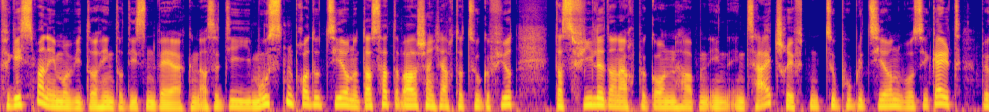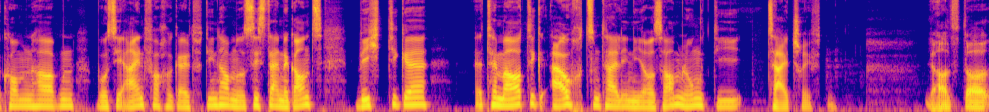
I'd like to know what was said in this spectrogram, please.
vergisst man immer wieder hinter diesen Werken. Also die mussten produzieren und das hat wahrscheinlich auch dazu geführt, dass viele dann auch begonnen haben, in, in Zeitschriften zu publizieren, wo sie Geld bekommen haben, wo sie einfacher Geld verdient haben. Das ist eine ganz wichtige äh, Thematik, auch zum Teil in ihrer Sammlung, die Zeitschriften. Ja, also da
